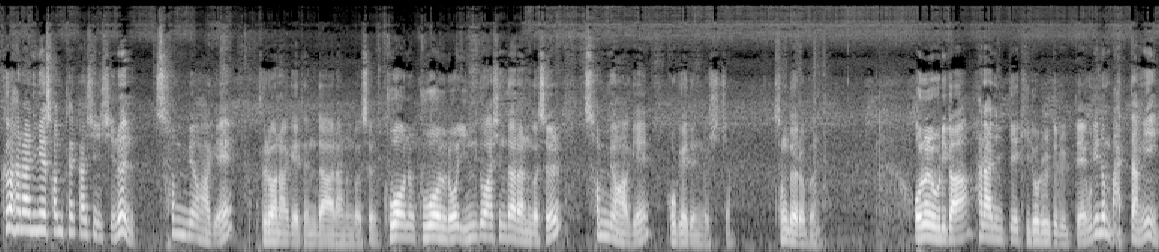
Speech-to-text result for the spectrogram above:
그 하나님의 선택하신 씨는 선명하게 드러나게 된다라는 것을 구원을 구원으로 인도하신다라는 것을 선명하게 보게 된 것이죠. 성도 여러분, 오늘 우리가 하나님께 기도를 드릴 때 우리는 마땅히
